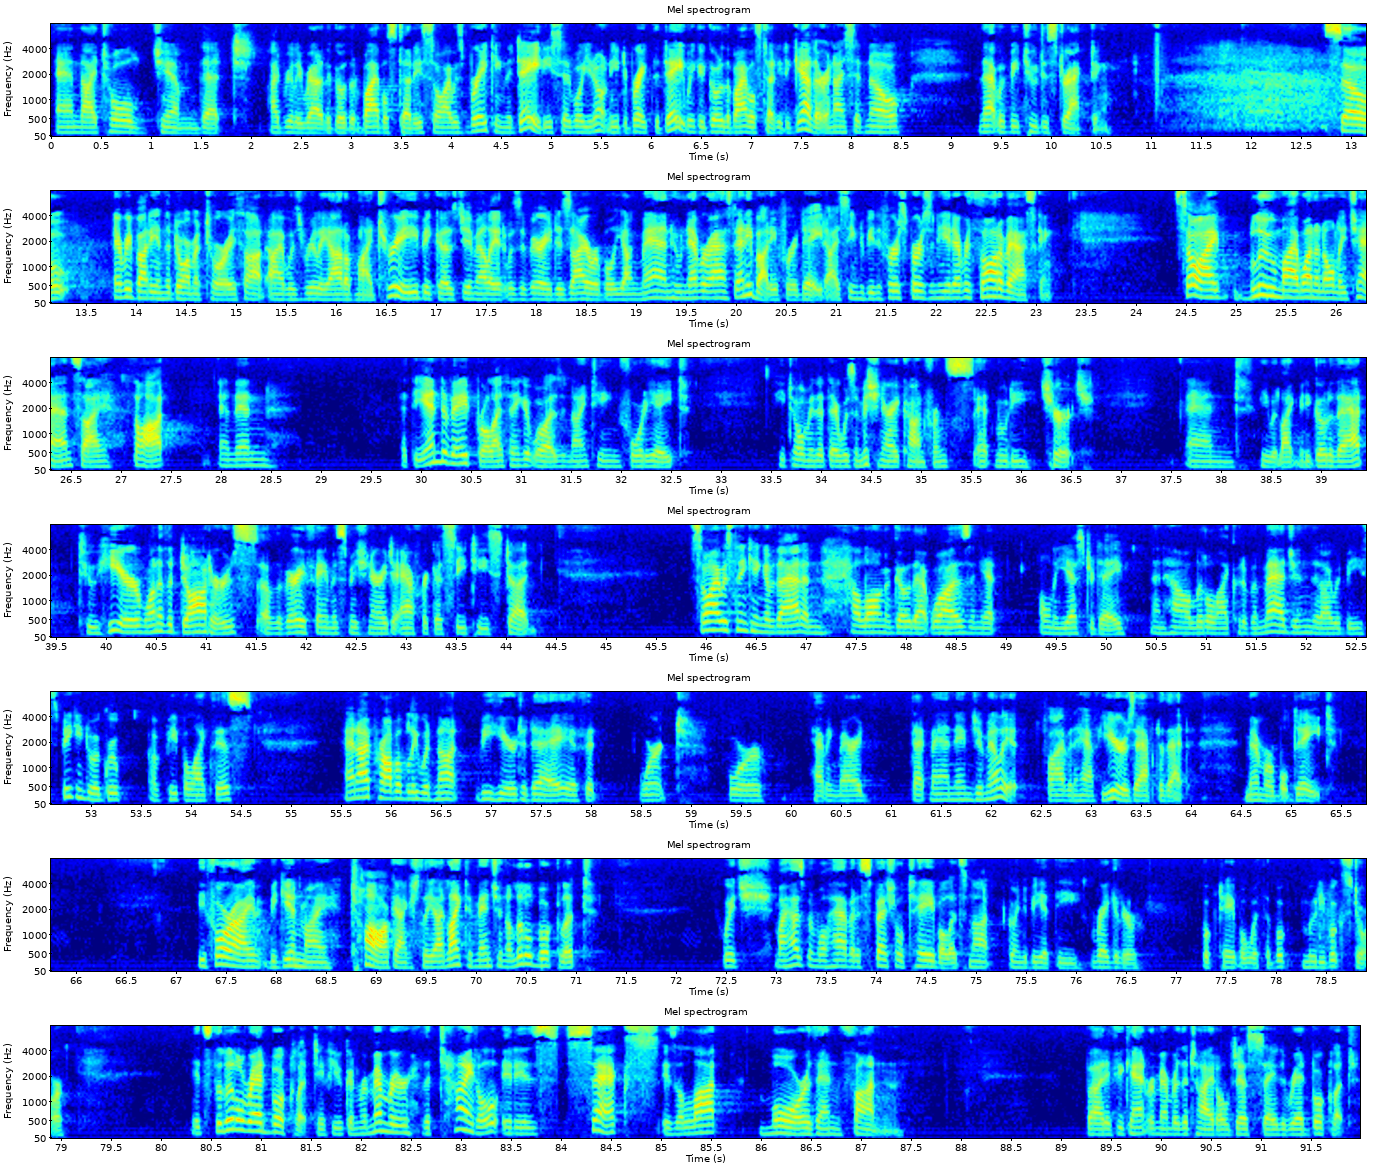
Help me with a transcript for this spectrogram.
And I told Jim that I'd really rather go to the Bible study, so I was breaking the date. He said, Well, you don't need to break the date. We could go to the Bible study together. And I said, No, that would be too distracting. so everybody in the dormitory thought I was really out of my tree because Jim Elliot was a very desirable young man who never asked anybody for a date. I seemed to be the first person he had ever thought of asking. So I blew my one and only chance, I thought, and then at the end of April, I think it was, in 1948, he told me that there was a missionary conference at Moody Church. And he would like me to go to that to hear one of the daughters of the very famous missionary to Africa, C.T. Studd. So I was thinking of that and how long ago that was, and yet only yesterday, and how little I could have imagined that I would be speaking to a group of people like this. And I probably would not be here today if it weren't for having married that man named Jim Elliot five and a half years after that memorable date. Before I begin my talk, actually, I'd like to mention a little booklet which my husband will have at a special table. It's not going to be at the regular book table with the book, Moody Bookstore. It's the little red booklet. If you can remember the title, it is Sex is a Lot More Than Fun. But if you can't remember the title, just say the red booklet.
